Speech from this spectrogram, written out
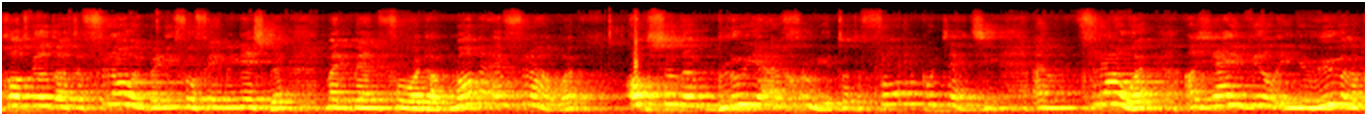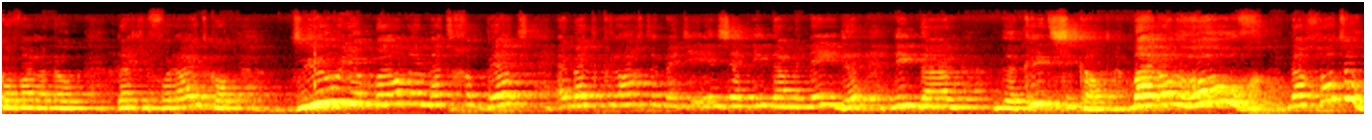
God wil dat de vrouwen, ik ben niet voor feminisme, maar ik ben voor dat mannen en vrouwen op zullen bloeien en groeien tot de volle En vrouwen, als jij wil in je huwelijk of wat dan ook, dat je vooruit komt, duw je mannen gebed en met kracht en met je inzet niet naar beneden, niet naar de kritische kant, maar omhoog, naar God toe.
